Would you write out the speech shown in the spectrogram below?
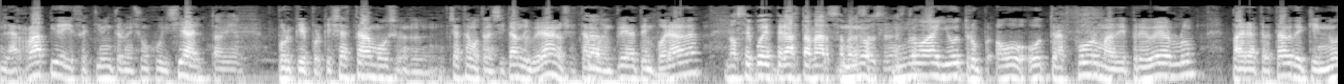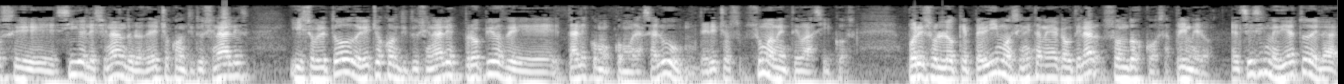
la rápida y efectiva intervención judicial. Está bien. ¿Por qué? Porque ya estamos, ya estamos transitando el verano, ya estamos en plena temporada. No se puede esperar hasta marzo para no, No hay otro, otra forma de preverlo para tratar de que no se siga lesionando los derechos constitucionales y sobre todo derechos constitucionales propios de tales como, como la salud, derechos sumamente básicos. Por eso lo que pedimos en esta medida cautelar son dos cosas. Primero, el cese inmediato de la,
